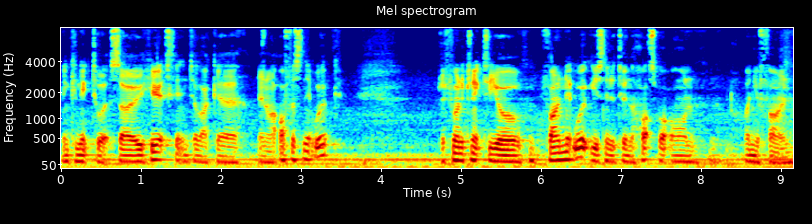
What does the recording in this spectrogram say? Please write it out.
and connect to it. So here it's connecting to like a an office network. But if you want to connect to your phone network, you just need to turn the hotspot on on your phone.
